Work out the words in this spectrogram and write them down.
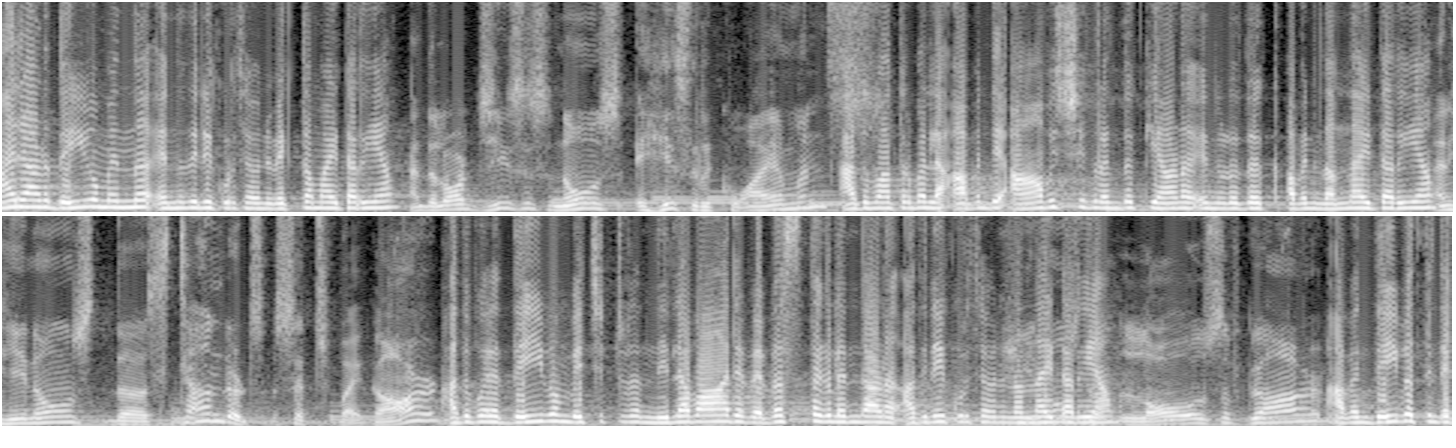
ആരാണ് ദൈവമെന്ന് എന്നതിനെ കുറിച്ച് അവന് വ്യക്തമായിട്ട് അറിയാം. And the Lord Jesus knows his requirements, അതുമാത്രമല്ല അവന്റെ ആവശ്യങ്ങൾ എന്തൊക്കെയാണ് എന്നുള്ളത് അവന് നന്നായിട്ട് അറിയാം. And he knows the standards set by God അതുപോലെ ദൈവം വെച്ചിട്ടുള്ള നിലവാര വ്യവസ്ഥകൾ എന്താണ്? അതിനെക്കുറിച്ച് അവന് നന്നായിട്ട് അറിയാം. അവൻ ദൈവത്തിന്റെ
